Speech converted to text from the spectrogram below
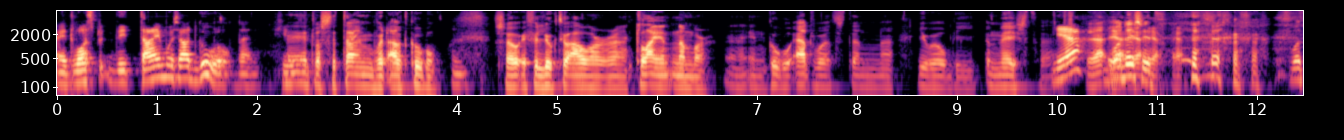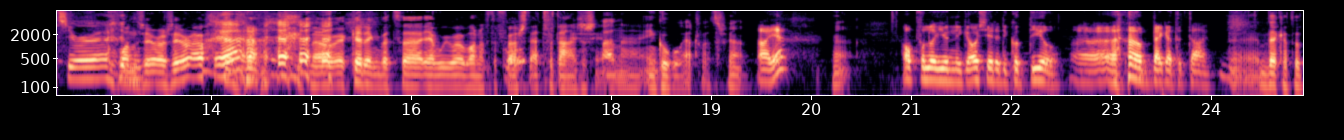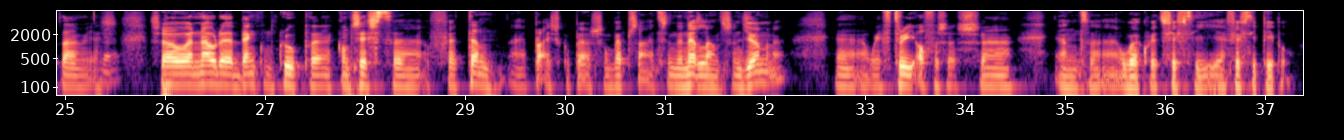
It was the time without Google then. Here. It was the time without Google. Mm. So if you look to our uh, client number uh, in Google AdWords, then uh, you will be amazed. Uh, yeah? yeah? What is it? What's your uh, one zero zero? Yeah. no, we're kidding, but uh, yeah, we were one of the first advertisers in in Google AdWords. Yeah. Oh yeah. Yeah hopefully you negotiated a good deal uh, back at the time. Uh, back at the time, yes. Yeah. So uh, now the Bencom Group uh, consists uh, of uh, 10 price comparison websites in the Netherlands and Germany. we have three offices and work with 50, 50 people.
